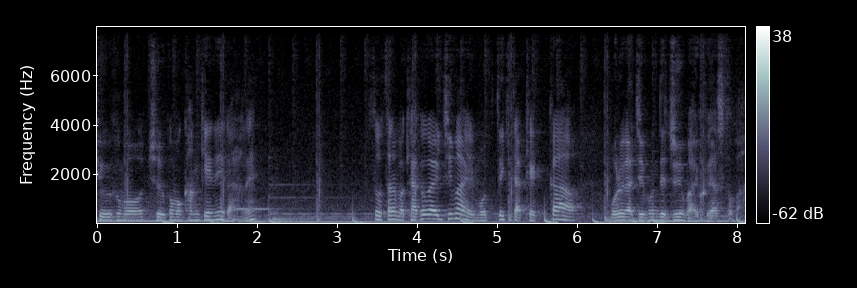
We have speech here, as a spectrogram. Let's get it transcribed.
給付も中古も関係ねえからね。そう例えば客が1枚持ってきた結果俺が自分で10枚増やすとか。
